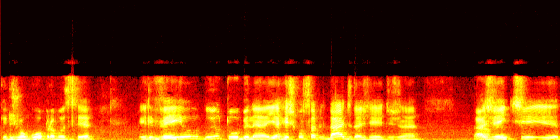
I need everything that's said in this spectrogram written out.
que ele jogou para você, ele veio do YouTube, né? E a responsabilidade das redes, né? A ah. gente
